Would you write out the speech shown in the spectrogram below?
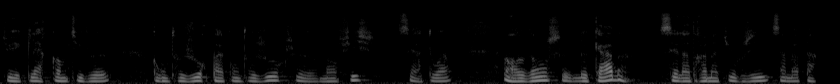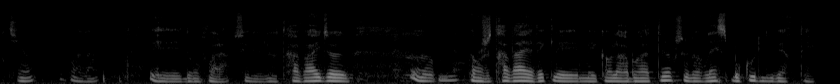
Tu éclaires comme tu veux. Contre-jour, pas contre-jour, je m'en fiche. C'est à toi. En revanche, le cadre, c'est la dramaturgie. Ça m'appartient. Voilà. Et donc, voilà, c'est le travail de euh, quand je travaille avec mes collaborateurs, je leur laisse beaucoup de liberté,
